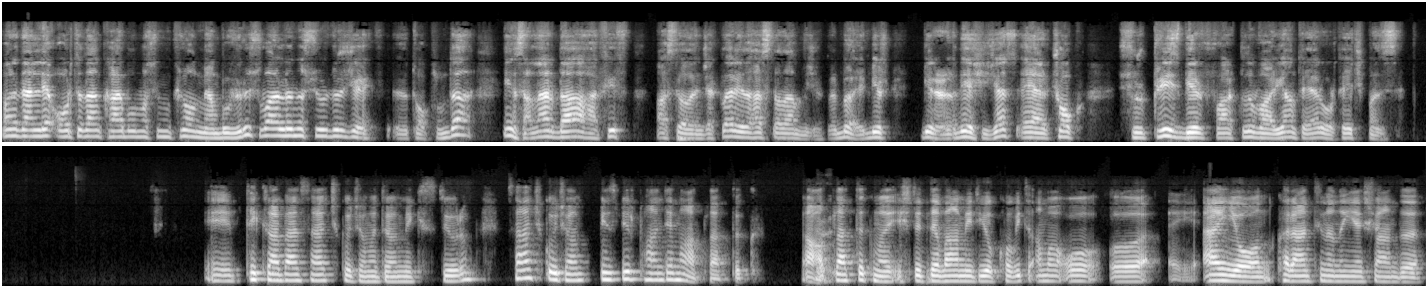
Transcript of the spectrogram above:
O nedenle ortadan kaybolması mümkün olmayan bu virüs varlığını sürdürecek e, toplumda. İnsanlar daha hafif hastalanacaklar ya da hastalanmayacaklar. Böyle bir bir arada yaşayacağız. Eğer çok sürpriz bir farklı varyant eğer ortaya çıkmaz ise. Ee, tekrar ben Selçuk Hocam'a dönmek istiyorum. Selçuk Hocam biz bir pandemi atlattık. Ya evet. Atlattık mı işte devam ediyor Covid ama o, o en yoğun karantinanın yaşandığı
